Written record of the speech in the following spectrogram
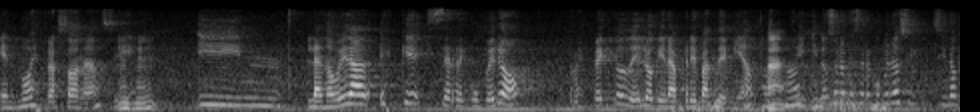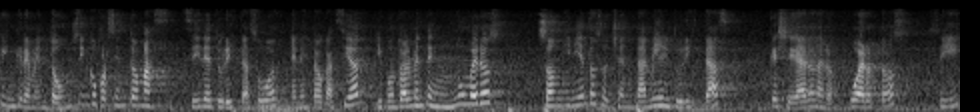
en nuestra zona, ¿sí? Y mm, la novedad es que se recuperó respecto de lo que era prepandemia. Y no solo que se recuperó, sino que incrementó un 5% más ¿sí? de turistas hubo en esta ocasión y puntualmente en números son 580.000 turistas que llegaron a los puertos ¿sí?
